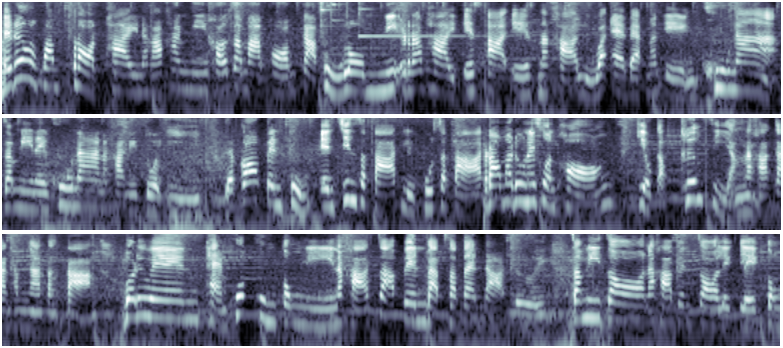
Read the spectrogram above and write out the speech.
ในเรื่องของความปลอดภัยนะคะ คันนี้เขาจะมาพร้อมกับถุงลมนิรภัย SRS นะคะ หรือว่า Airbag นั่นเอง คู่หน้าจะมีในคู่หน้านะคะในตัว E แล้วก็เป็นปุ่ม Engine Start หรือ Push Start เรามาดูในส่วนของเกี่ยวกับเครื่องเสียงนะคะ การทำงานต่างๆ บริเวณแผงควบคุมตรงนี้นะคะ จะเป็นแบบสแตนดาร์ดเลย จะมีจอนะคะ เป็นจอเล็กๆ ตรง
